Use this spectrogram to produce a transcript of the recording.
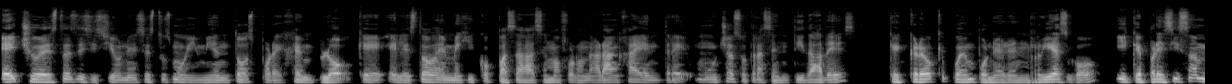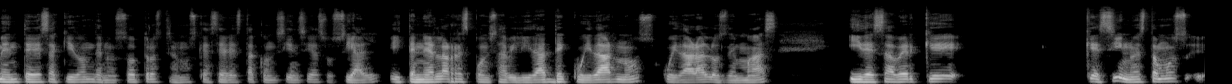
hecho estas decisiones, estos movimientos, por ejemplo, que el Estado de México pasa a semáforo naranja entre muchas otras entidades que creo que pueden poner en riesgo y que precisamente es aquí donde nosotros tenemos que hacer esta conciencia social y tener la responsabilidad de cuidarnos, cuidar a los demás y de saber que que sí, no estamos eh,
